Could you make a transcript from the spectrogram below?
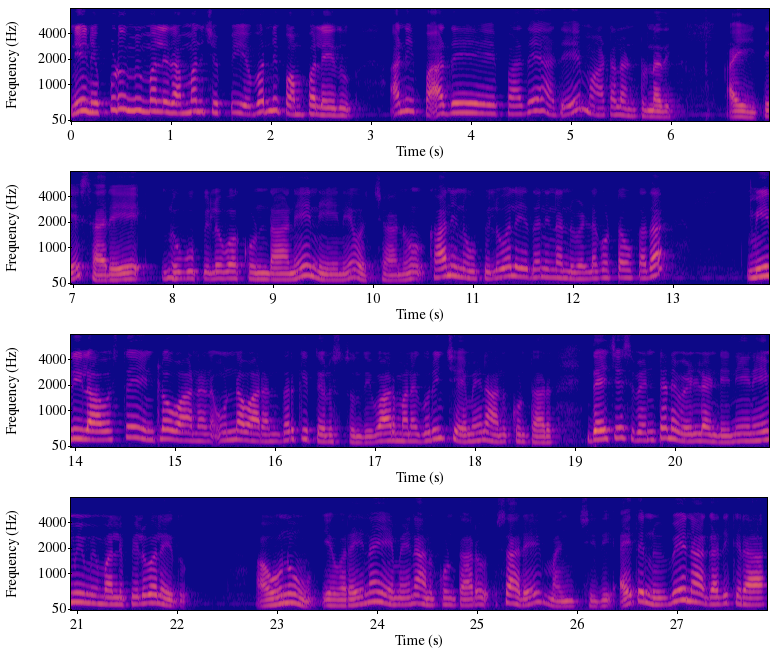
నేను ఎప్పుడూ మిమ్మల్ని రమ్మని చెప్పి ఎవరిని పంపలేదు అని పదే పదే అదే మాటలు అంటున్నది అయితే సరే నువ్వు పిలవకుండానే నేనే వచ్చాను. కానీ నువ్వు పిలవలేదని నన్ను వెళ్ళగొట్టావు కదా? మీరు ఇలా వస్తే ఇంట్లో వార ఉన్న వారందరికీ తెలుస్తుంది. వారు మన గురించి ఏమైనా అనుకుంటారు. దయచేసి వెంటనే వెళ్ళండి. నేనేమి మిమ్మల్ని పిలవలేదు. అవును ఎవరైనా ఏమైనా అనుకుంటారు. సరే మంచిది. అయితే నువ్వే నా గదికి రా.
